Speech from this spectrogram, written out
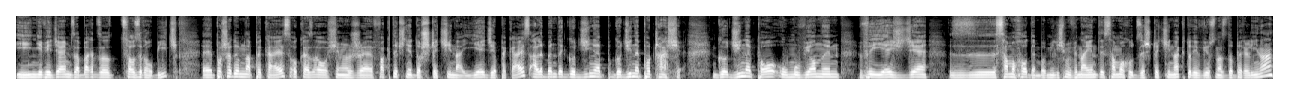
i nie wiedziałem za bardzo co zrobić. E, poszedłem na PKS, okazało się, że faktycznie do Szczecina jedzie PKS, ale będę godzinę, godzinę po czasie, godzinę po umówionym wyjeździe z samochodem, bo mieliśmy wynajęty samochód ze Szczecina, który wiózł nas do Berlina.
